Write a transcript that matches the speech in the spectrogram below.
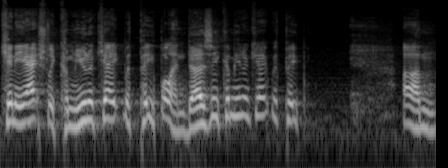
can He actually communicate with people, and does He communicate with people? Um,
